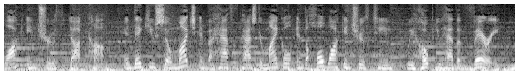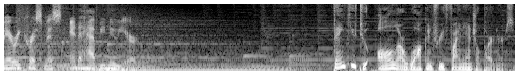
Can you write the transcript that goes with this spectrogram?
walkintruth.com. And thank you so much in behalf of Pastor Michael and the whole Walk in Truth team. We hope you have a very Merry Christmas and a Happy New Year. Thank you to all our Walk in Truth financial partners,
